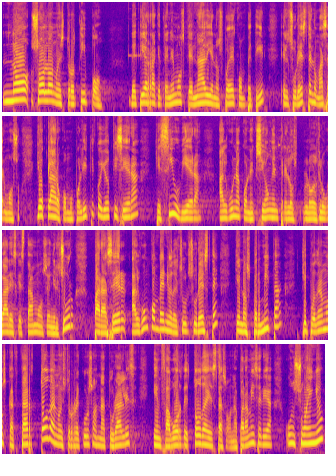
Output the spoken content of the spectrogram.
no solo nuestro tipo de tierra que tenemos que nadie nos puede competir, el sureste es lo más hermoso. Yo, claro, como político, yo quisiera que sí hubiera alguna conexión entre los, los lugares que estamos en el sur para hacer algún convenio del sur-sureste que nos permita que podamos captar todos nuestros recursos naturales en favor de toda esta zona. Para mí sería un sueño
